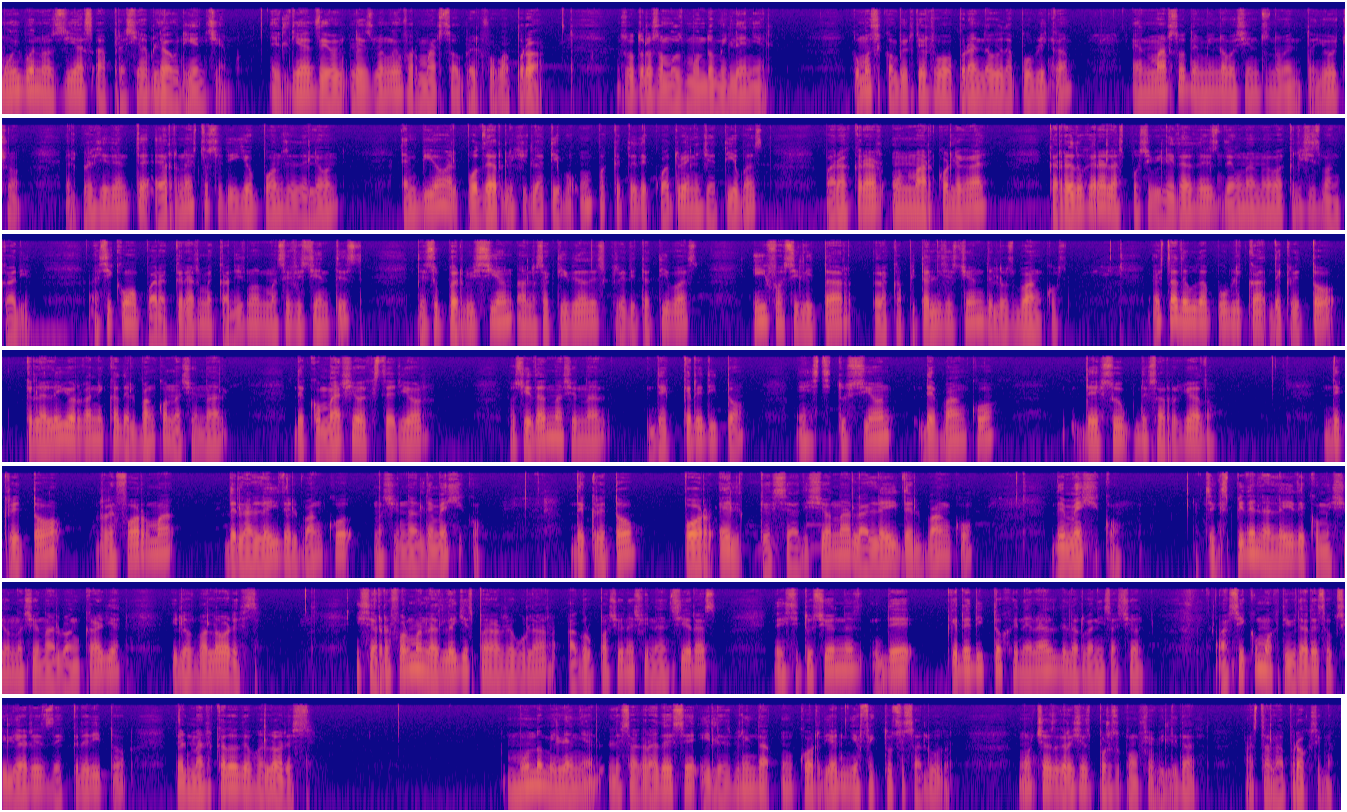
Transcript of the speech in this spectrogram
Muy buenos días, apreciable audiencia. El día de hoy les vengo a informar sobre el FOBAPROA. Nosotros somos Mundo Millennial. ¿Cómo se convirtió el FOBAPROA en deuda pública? En marzo de 1998, el presidente Ernesto Cedillo Ponce de León envió al Poder Legislativo un paquete de cuatro iniciativas para crear un marco legal que redujera las posibilidades de una nueva crisis bancaria así como para crear mecanismos más eficientes de supervisión a las actividades creditativas y facilitar la capitalización de los bancos. Esta deuda pública decretó que la Ley Orgánica del Banco Nacional de Comercio Exterior, Sociedad Nacional de Crédito, Institución de Banco de Subdesarrollado, decretó reforma de la Ley del Banco Nacional de México, decretó por el que se adiciona la ley del Banco de México. Se expide la ley de Comisión Nacional Bancaria y los valores y se reforman las leyes para regular agrupaciones financieras de instituciones de crédito general de la organización, así como actividades auxiliares de crédito del mercado de valores. Mundo Millennial les agradece y les brinda un cordial y afectuoso saludo. Muchas gracias por su confiabilidad. Hasta la próxima.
